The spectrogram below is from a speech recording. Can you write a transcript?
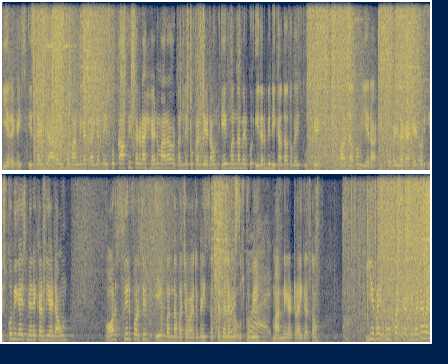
ये रह गई इस साइड से आ रहा है इसको मारने का ट्राई करते हैं। इसको काफ़ी तगड़ा हेड मारा है और बंदे को कर दिया डाउन एक बंदा मेरे को इधर भी दिखा था तो गई उसके पास जाता हूँ। ये रहा इसको भाई लगा हेड और इसको भी गई मैंने कर दिया डाउन और सिर्फ़ और सिर्फ़ एक बंदा बचा हुआ है तो गई सबसे पहले मैं उसको भी मारने का ट्राई करता हूँ। ये भाई ऊपर चढ़ के बैठा भाई।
